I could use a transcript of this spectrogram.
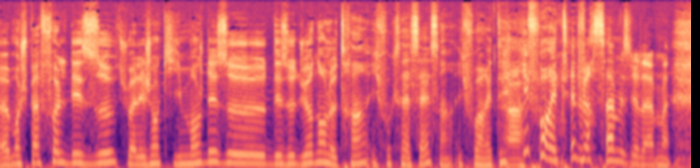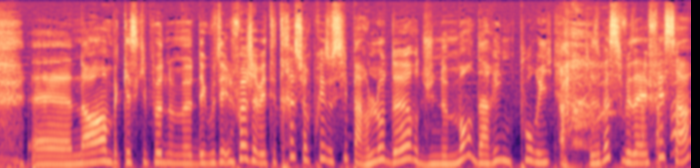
Euh, Moi, je suis pas folle des œufs. Tu vois, les gens qui mangent des œufs, des œufs durs dans le train, il faut que ça cesse. hein. Il faut arrêter. Ah. Il faut arrêter de faire ça, messieurs dames. Euh, non, mais qu'est-ce qui peut me dégoûter? Une fois, j'avais été très surprise aussi par l'odeur d'une mandarine pourrie. Je sais pas si vous avez fait ça.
